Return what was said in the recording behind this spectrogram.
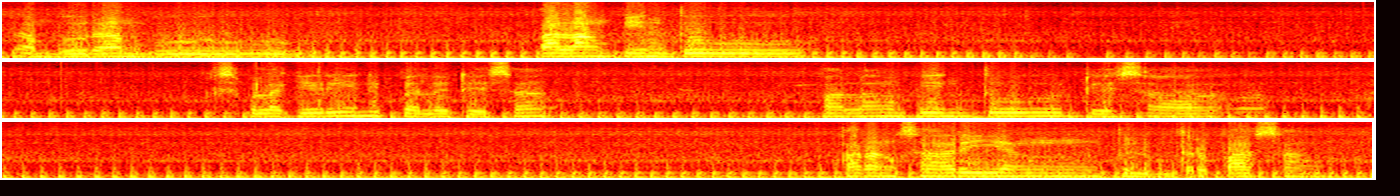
Rambu-rambu palang pintu. Sebelah kiri ini balai desa. Palang pintu desa Karangsari yang belum terpasang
